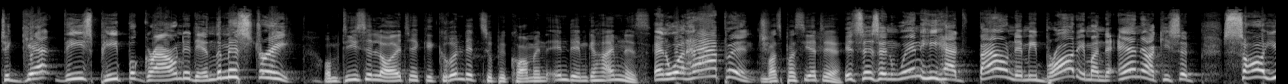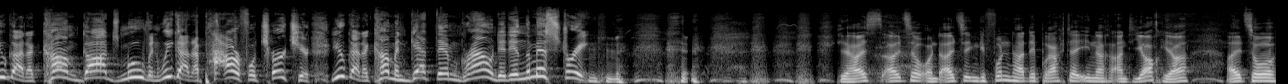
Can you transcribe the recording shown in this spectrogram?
To get these people grounded in the mystery. Um diese Leute gegründet zu bekommen in dem Geheimnis. And what happened? Und was passierte? It says, and when he had found him, he brought him unto Antioch. He said, Saul, you got to come. God's moving. We got a powerful church here. You got to come and get them grounded in the mystery. Hier heißt es also, und als er ihn gefunden hatte, brachte er ihn nach Antiochia. Also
